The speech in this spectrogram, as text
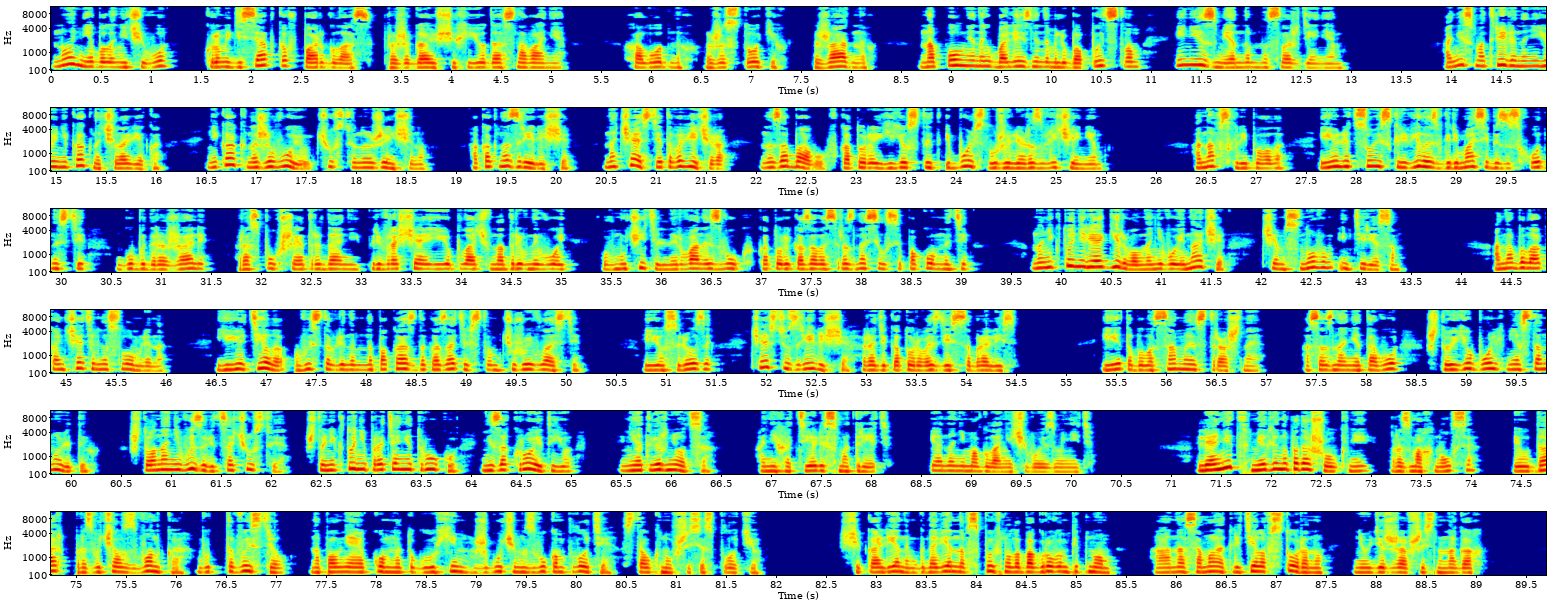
Но не было ничего, кроме десятков пар глаз, прожигающих ее до основания. Холодных, жестоких, жадных, наполненных болезненным любопытством и неизменным наслаждением. Они смотрели на нее не как на человека, не как на живую, чувственную женщину, а как на зрелище, на часть этого вечера, на забаву, в которой ее стыд и боль служили развлечением. Она всхлипывала, ее лицо искривилось в гримасе безысходности, губы дрожали, распухшие от рыданий, превращая ее плач в надрывный вой, в мучительный рваный звук, который, казалось, разносился по комнате. Но никто не реагировал на него иначе, чем с новым интересом. Она была окончательно сломлена, ее тело выставленным на показ доказательством чужой власти, ее слезы – частью зрелища, ради которого здесь собрались. И это было самое страшное – осознание того, что ее боль не остановит их, что она не вызовет сочувствия, что никто не протянет руку, не закроет ее, не отвернется. Они хотели смотреть, и она не могла ничего изменить. Леонид медленно подошел к ней, размахнулся и удар прозвучал звонко, будто выстрел, наполняя комнату глухим, жгучим звуком плоти, столкнувшейся с плотью. Щека Лены мгновенно вспыхнула багровым пятном, а она сама отлетела в сторону, не удержавшись на ногах.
